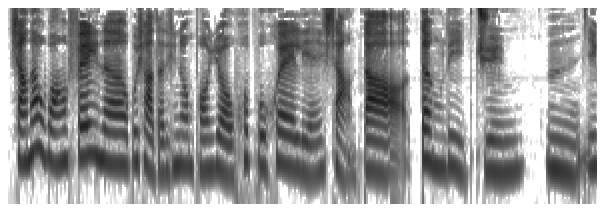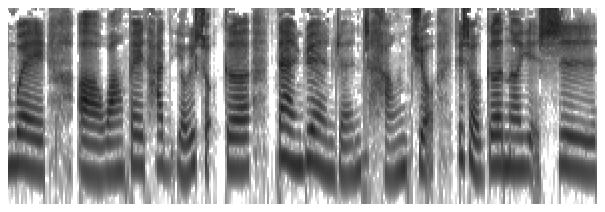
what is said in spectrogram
想到王菲呢，不晓得听众朋友会不会联想到邓丽君？嗯，因为呃，王菲她有一首歌《但愿人长久》，这首歌呢也是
